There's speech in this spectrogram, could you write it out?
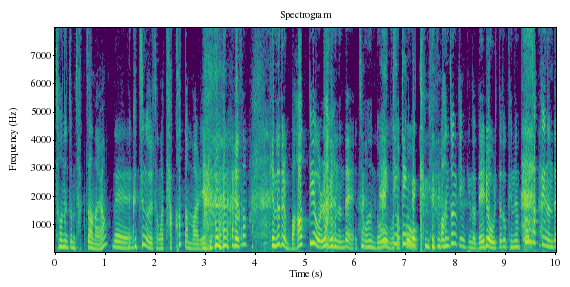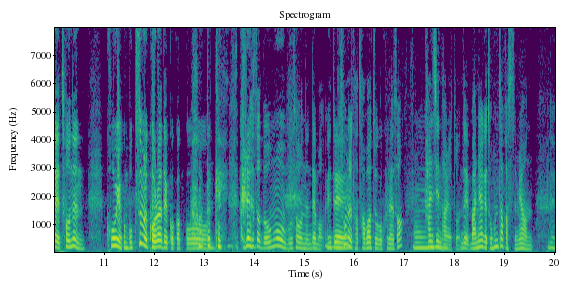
저는 좀 작잖아요. 네. 그 친구들 정말 다 컸단 말이에요. 그래서 걔네들은 막 뛰어 올라가는데 저는 너무 무섭고 낑낑댔겠네. 완전 낑낑 내려올 때도 걔는 폴짝 뛰는데 저는 거의 약간 목숨을 걸어야 될 것 같고 어떡해. 그래서 너무 무서웠는데 막 애들이 네. 손을 다 잡아주고 그래서 음. 간신히 다녔죠. 근데 만약에 저 혼자 갔으면 네.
